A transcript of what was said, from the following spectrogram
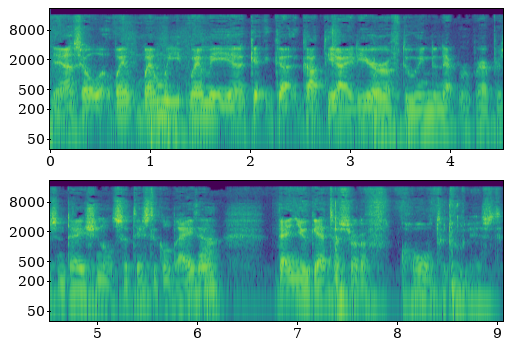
Yeah. So when when we when we uh, g- g- got the idea of doing the network representation on statistical data, then you get a sort of whole to do list.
